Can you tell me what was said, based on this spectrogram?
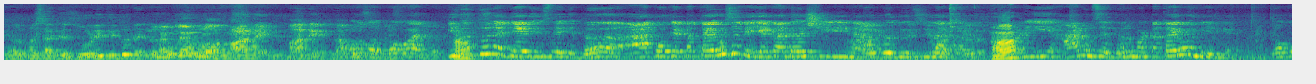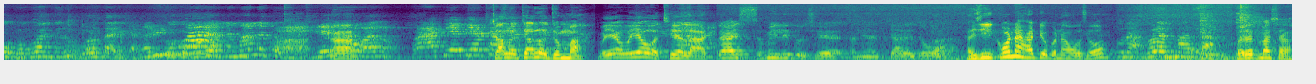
ધર્મ સાથે જોડી દીધું ને એટલે એટલે માને. માને લાંબો સમય ભગવાન. કીધું તું ને તે દિવસે કે ધ- આ કોકે ટકાયું છે ને એકાદશી ને આવું બધું શિલા હા. પણ એ હારું છે ધર્મ ટકાયો ને એટલે. લોકો ભગવાન વળતા ચાલો ચાલો જમવા. વયા વયાવો છે લાટ રાઈસ જમી લીધું છે અને અત્યારે જો હજી કોને હાટ્યો બનાવો છો? ભરત માસા.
